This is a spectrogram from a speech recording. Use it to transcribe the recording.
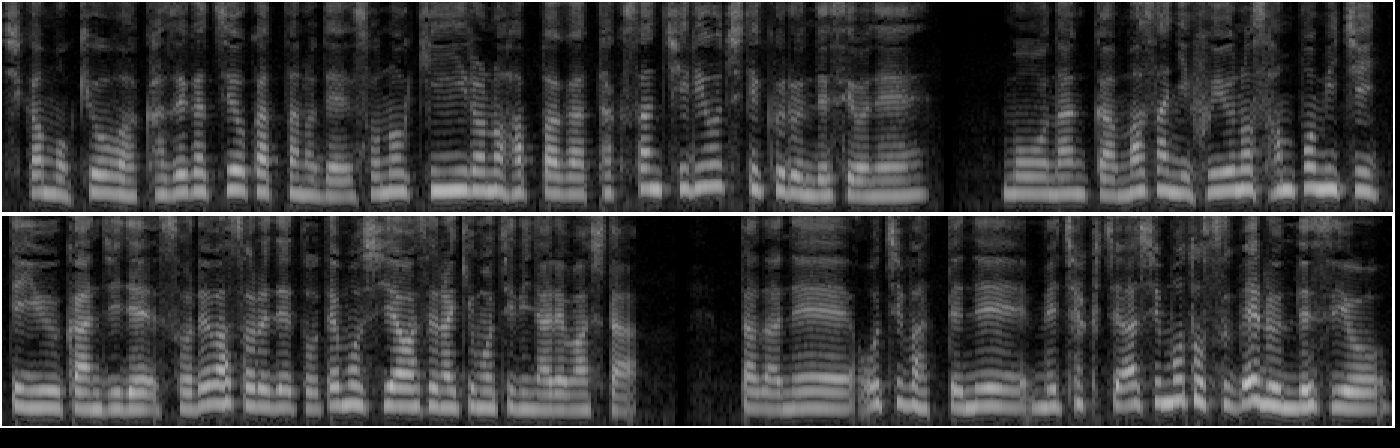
しかも今日は風が強かったので、その金色の葉っぱがたくさん散り落ちてくるんですよね。もうなんかまさに冬の散歩道っていう感じで、それはそれでとても幸せな気持ちになれました。ただね、落ち葉ってね、めちゃくちゃ足元滑るんですよ。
